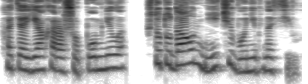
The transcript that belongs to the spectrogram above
хотя я хорошо помнила, что туда он ничего не вносил.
